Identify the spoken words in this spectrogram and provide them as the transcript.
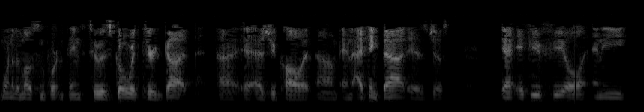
one of the most important things too, is go with your gut, as you call it. Um, and I think that is just yeah, if you feel any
